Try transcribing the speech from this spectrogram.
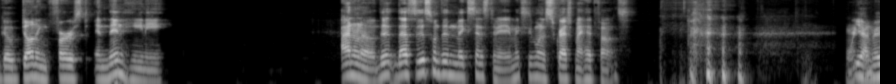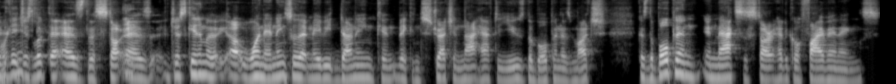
go Dunning first and then Heaney? I don't know. Th- that's this one didn't make sense to me. It makes me want to scratch my headphones. yeah, maybe they just looked at as the start as just get him a, a one inning so that maybe Dunning can they can stretch and not have to use the bullpen as much because the bullpen in Max's start had to go five innings.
